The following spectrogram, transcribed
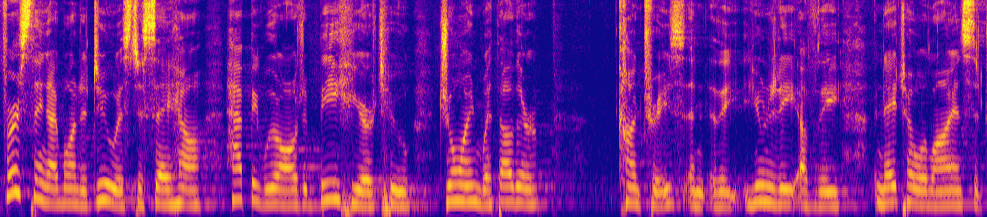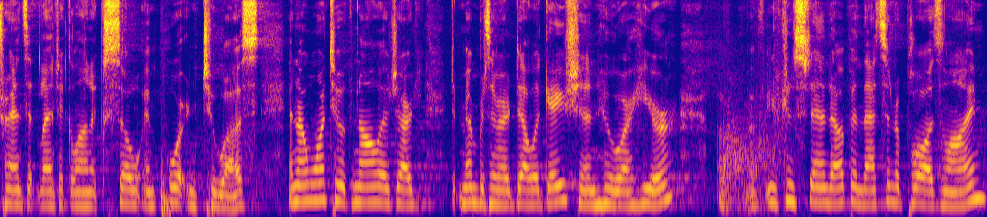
first thing I want to do is to say how happy we are to be here to join with other countries and the unity of the NATO alliance, the transatlantic alliance, so important to us. And I want to acknowledge our members of our delegation who are here. You can stand up, and that's an applause line.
